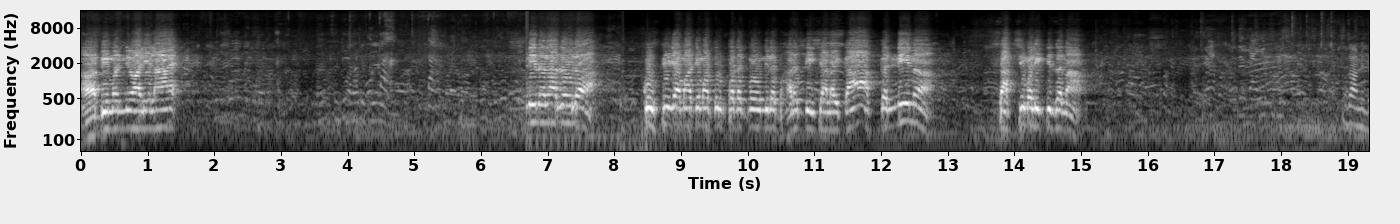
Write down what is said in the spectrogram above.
अभिमन्यू आलेला आहे. गाजवलं. कुस्तीच्या माध्यमातून पदक मिळवून दिलं भारत देशाला एका कन्नीनं साक्षी मलिक तिचं नाव. अमित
